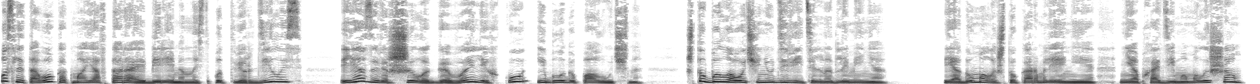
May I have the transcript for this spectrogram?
После того, как моя вторая беременность подтвердилась, я завершила ГВ легко и благополучно, что было очень удивительно для меня. Я думала, что кормление необходимо малышам,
